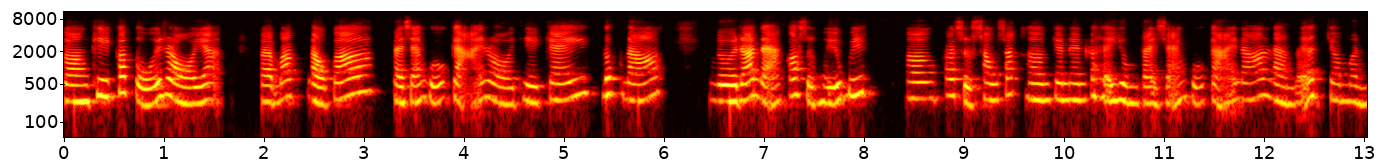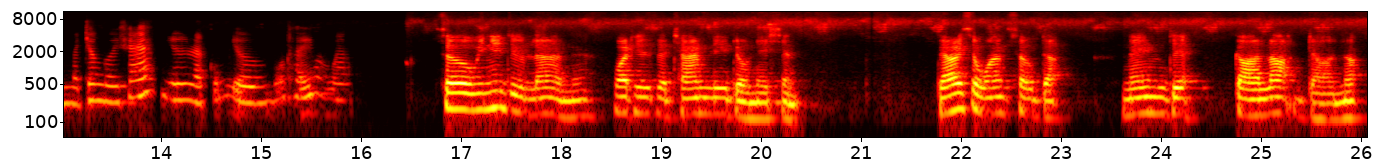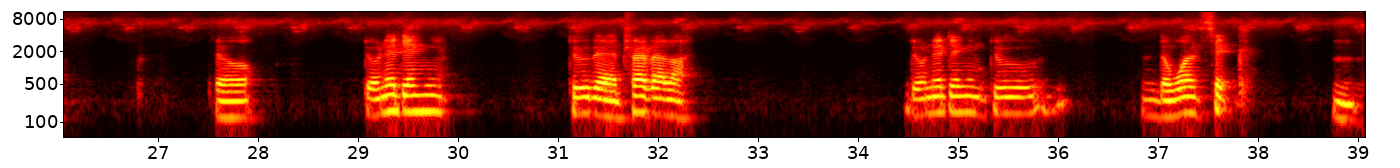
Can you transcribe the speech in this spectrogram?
Còn khi có tuổi rồi á và bắt đầu có tài sản của cải rồi thì cái lúc đó người đó đã có sự hiểu biết hơn có sự sâu sắc hơn cho nên có thể dùng tài sản của cải đó làm lợi ích cho mình và cho người khác như là cúng dường bố thí vân vân. So we need to learn what is a timely donation. There is one sutta named Kala Dana. So donating to the traveler, donating to the one sick, Hmm.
